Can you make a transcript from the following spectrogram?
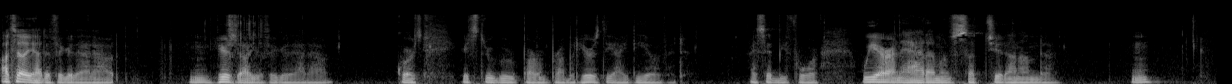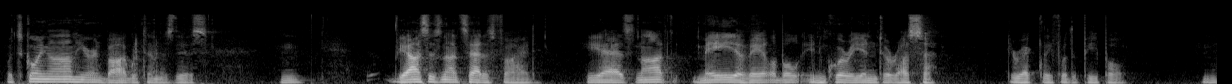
I'll tell you how to figure that out. Hmm? Here's how you figure that out. Of course, it's through Guru Parampara, but here's the idea of it. I said before, we are an atom of Satchit Ananda. Hmm? What's going on here in Bhagavatam is this. Hmm? Vyasa is not satisfied. He has not made available inquiry into rasa directly for the people. Hmm?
